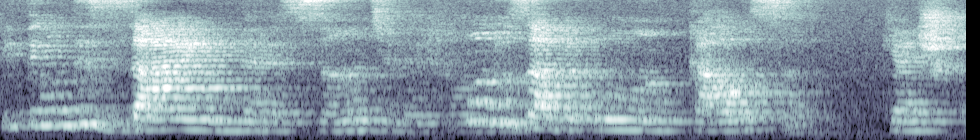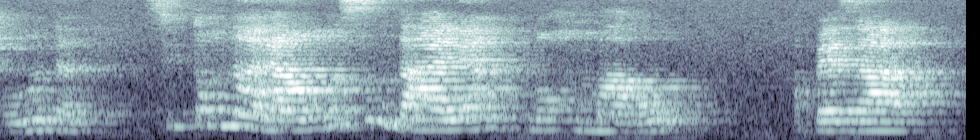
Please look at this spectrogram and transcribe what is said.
e tem um design interessante, né. Quando usada com uma calça que a esconda, se tornará uma sandália normal, apesar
